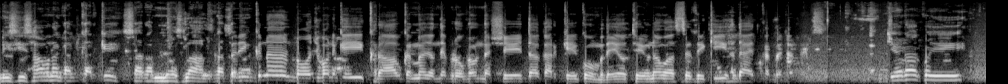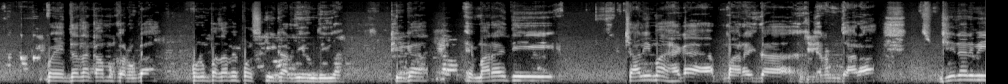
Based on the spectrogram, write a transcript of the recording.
ਡੀਸੀ ਸਾਹਿਬ ਨਾਲ ਗੱਲ ਕਰਕੇ ਸਾਰਾ ਮਸਲਾ ਹੱਲ ਕਰ ਸਰ ਇੱਕ ਨਾ ਨੌਜਵਾਨ ਕੀ ਖਰਾਬ ਕਰਨਾ ਚਾਹੁੰਦੇ ਪ੍ਰੋਗਰਾਮ ਨਸ਼ੇ ਦਾ ਕਰਕੇ ਘੁੰਮਦੇ ਉੱਥੇ ਉਹਨਾਂ ਵਾਸਤੇ ਤੁਸੀਂ ਕੀ ਹਦਾਇਤ ਕਰਨਾ ਚਾਹੁੰਦੇ ਜਿਹੜਾ ਕੋਈ ਕੋਈ ਇਦਾਂ ਦਾ ਕੰਮ ਕਰੂਗਾ, ਉਹਨੂੰ ਪਤਾ ਵੀ ਪੁਲਿਸ ਕੀ ਕਰਦੀ ਹੁੰਦੀ ਆ। ਠੀਕ ਆ? ਇਹ ਮਹਾਰਾਜ ਦੀ 40ਵਾਂ ਹੈਗਾ ਮਹਾਰਾਜ ਦਾ ਜਨਮ ਦਿਹਾੜਾ ਜਿਨ੍ਹਾਂ ਨੇ ਵੀ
